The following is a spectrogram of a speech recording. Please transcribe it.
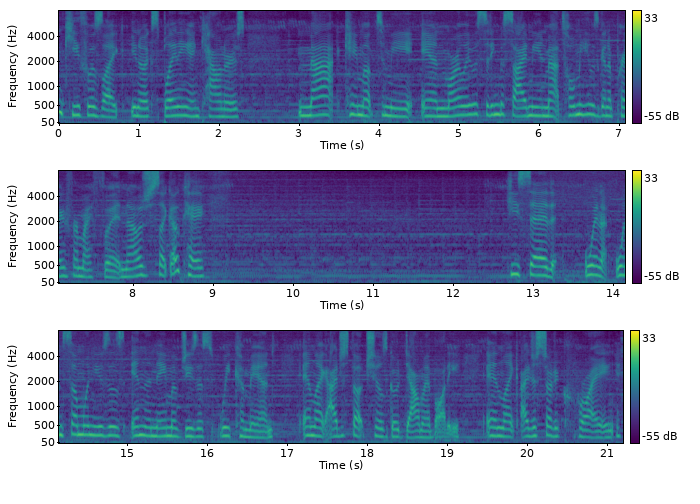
When Keith was like, you know, explaining encounters, Matt came up to me and Marley was sitting beside me and Matt told me he was going to pray for my foot and I was just like, "Okay." He said when when someone uses in the name of Jesus, we command. And like I just felt chills go down my body and like I just started crying.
